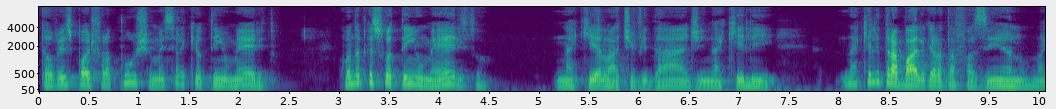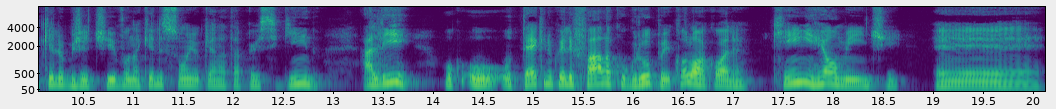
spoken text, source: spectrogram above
talvez pode falar, puxa, mas será que eu tenho mérito? Quando a pessoa tem o um mérito naquela atividade, naquele, naquele trabalho que ela está fazendo, naquele objetivo, naquele sonho que ela está perseguindo, ali o, o, o, técnico ele fala com o grupo e coloca, olha, quem realmente é,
